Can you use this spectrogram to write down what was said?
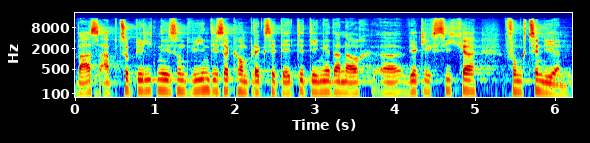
was abzubilden ist und wie in dieser Komplexität die Dinge dann auch äh, wirklich sicher funktionieren.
